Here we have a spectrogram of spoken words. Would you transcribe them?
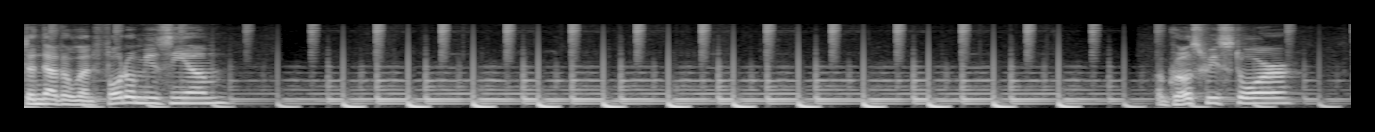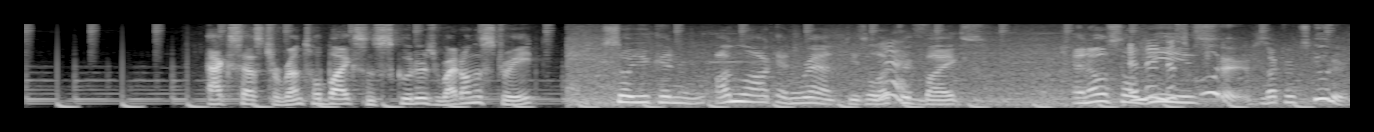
the Netherlands Photo Museum, a grocery store, access to rental bikes and scooters right on the street. So you can unlock and rent these electric Yes. bikes and also And then the these scooters. electric scooters.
